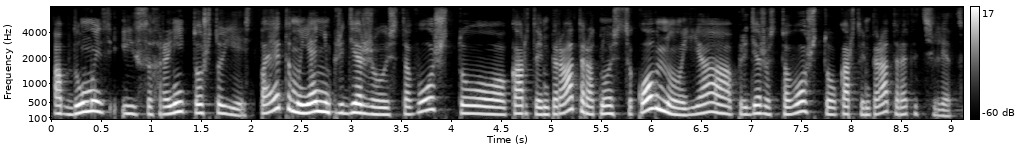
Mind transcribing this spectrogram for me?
обдумать и сохранить то, что есть. Поэтому я не придерживаюсь того, что карта императора относится к Овну, я придерживаюсь того, что карта императора это телец.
